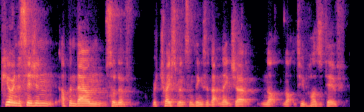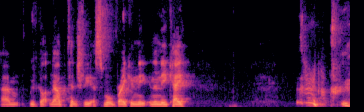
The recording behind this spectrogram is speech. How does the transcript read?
Pure indecision, up and down, sort of retracements and things of that nature not not too positive. Um, we've got now potentially a small break in the in the Nikkei.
